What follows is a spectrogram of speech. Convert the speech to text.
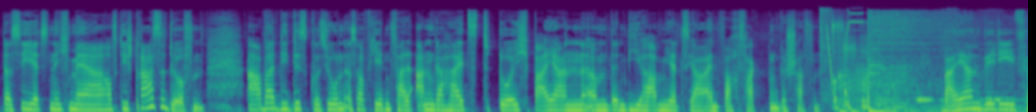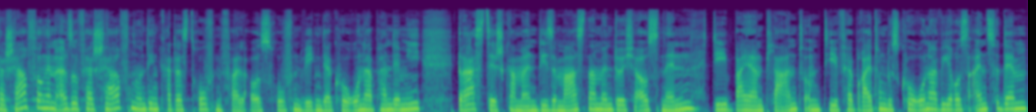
dass sie jetzt nicht mehr auf die Straße dürfen. Aber die Diskussion ist auf jeden Fall angeheizt durch Bayern. Ähm, denn die haben jetzt ja einfach Fakten geschaffen. Bayern will die Verschärfungen also verschärfen und den Katastrophenfall ausrufen wegen der Corona-Pandemie. Drastisch kann man diese Maßnahmen durchaus nennen, die Bayern plant, um die Verbreitung des Coronavirus einzudämmen.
